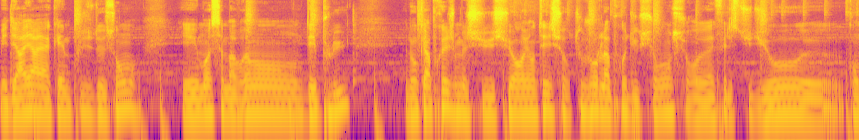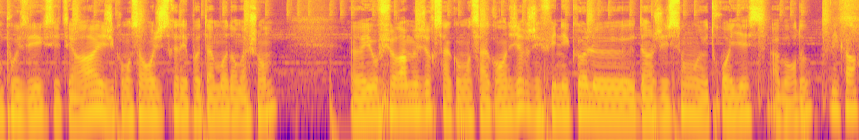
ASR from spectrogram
mais derrière il y a quand même plus de sombre. Et moi, ça m'a vraiment déplu. Donc après, je me suis, je suis orienté sur toujours de la production, sur euh, FL Studio, euh, composer, etc. Et j'ai commencé à enregistrer des potes à moi dans ma chambre. Euh, et au fur et à mesure, ça a commencé à grandir. J'ai fait une école euh, d'ingé son euh, 3IS à Bordeaux. D'accord.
